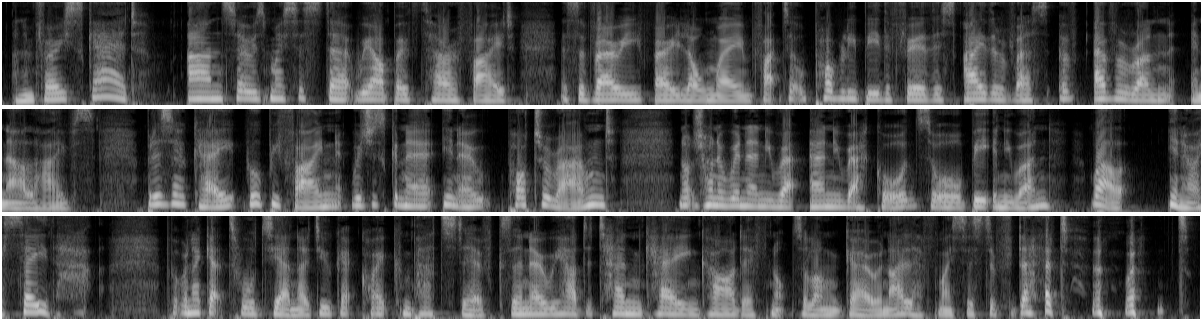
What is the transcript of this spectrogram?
And I'm very scared. And so is my sister. We are both terrified. It's a very, very long way. In fact, it'll probably be the furthest either of us have ever run in our lives. But it's okay. We'll be fine. We're just going to, you know, pot around, not trying to win any re- any records or beat anyone. Well, you know, I say that, but when I get towards the end, I do get quite competitive because I know we had a 10k in Cardiff not so long ago, and I left my sister for dead. went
